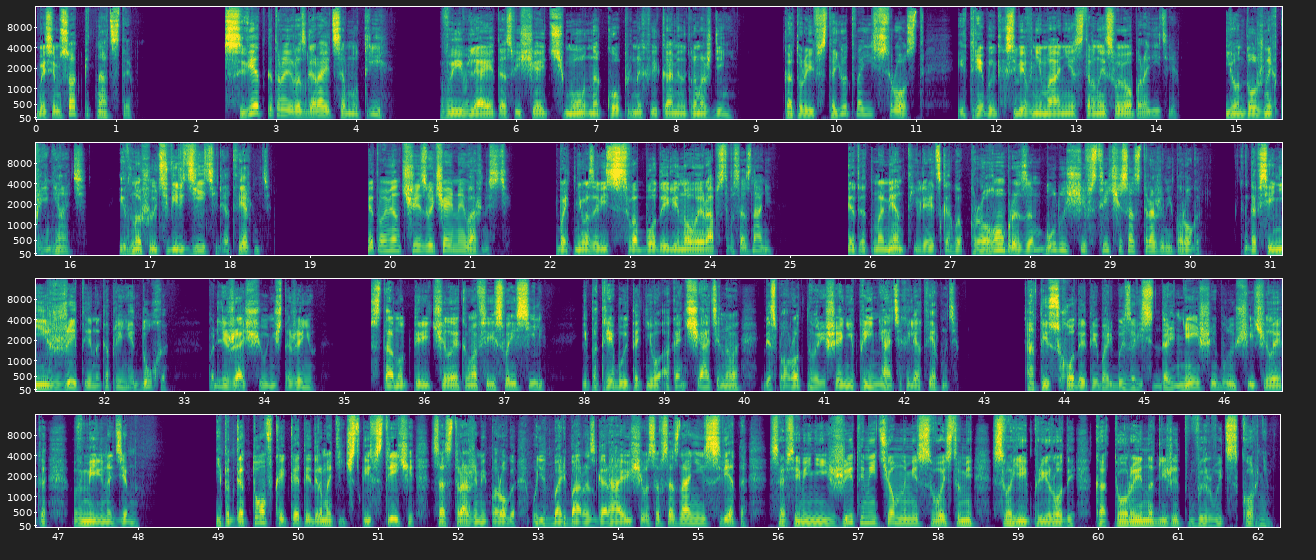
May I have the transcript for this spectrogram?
815. Свет, который разгорается внутри, выявляет и освещает тьму накопленных веками нагромождений, которые встают во есть рост и требуют к себе внимания стороны своего породителя, и он должен их принять и вновь утвердить или отвергнуть. Это момент чрезвычайной важности, ибо от него зависит свобода или новое рабство сознания. Этот момент является как бы прообразом будущей встречи со стражами порога, когда все неизжитые накопления духа, подлежащие уничтожению, станут перед человеком во всей своей силе и потребуют от него окончательного, бесповоротного решения принять их или отвергнуть. От исхода этой борьбы зависит дальнейшее будущее человека в мире надземном и подготовкой к этой драматической встрече со стражами порога будет борьба разгорающегося в сознании света со всеми неизжитыми темными свойствами своей природы, которые надлежит вырвать с корнем.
